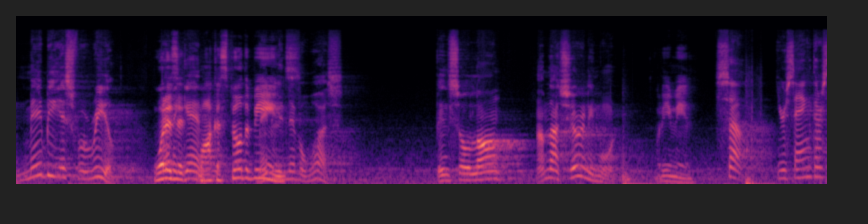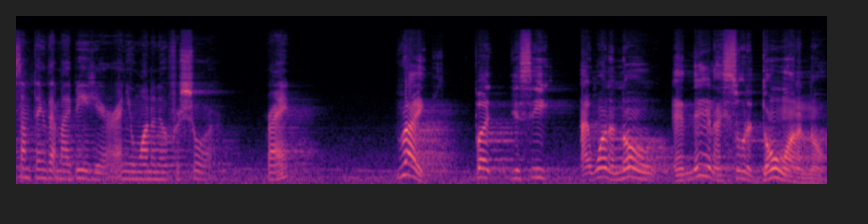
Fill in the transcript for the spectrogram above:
Maybe it's for real. What Then is it, again, Wakka? Spill the beans. Maybe it never was. Been so long, I'm not sure anymore. What do you mean? So, you're saying there's something that might be here and you want to know for sure, right? Right. But you see, I want to know, and then I sort of don't want to know.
